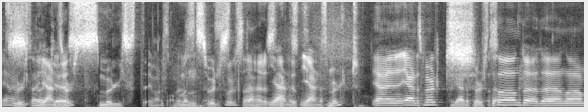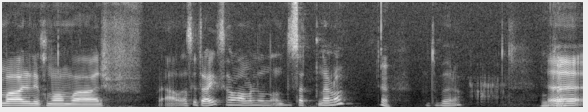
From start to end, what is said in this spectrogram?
Smulst Svulst er Hjernesvulst. smulst, i hvert fall. Men svulst, Svulst, det høres Hjerne, riktig ut. hjernesmult. Hjerne- Hjernesmult. Hjernesvulst, ja. Så han døde når han var lurer på om han var Ja, ganske tragisk. Han var vel 17 eller noe. Ja. Okay. Eh,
